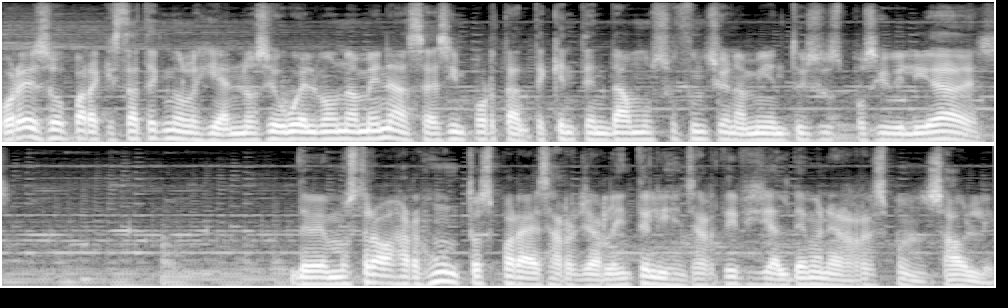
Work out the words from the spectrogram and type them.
Por eso, para que esta tecnología no se vuelva una amenaza, es importante que entendamos su funcionamiento y sus posibilidades. Debemos trabajar juntos para desarrollar la inteligencia artificial de manera responsable,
